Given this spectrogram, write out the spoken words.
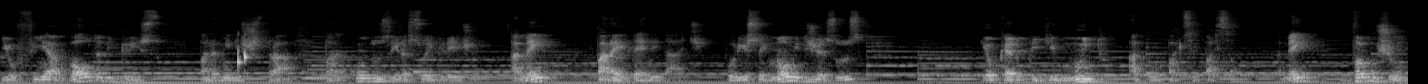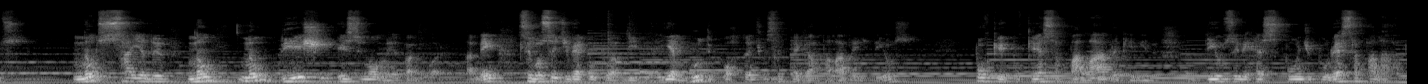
E o fim é a volta de Cristo para ministrar, para conduzir a sua igreja. Amém? Para a eternidade. Por isso, em nome de Jesus, eu quero pedir muito a tua participação. Amém? Vamos juntos. Não saia de, não não deixe esse momento agora. Amém? Se você tiver com tua Bíblia, e é muito importante você pegar a palavra de Deus. Por quê? Porque essa palavra, querido, Deus ele responde por essa palavra.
